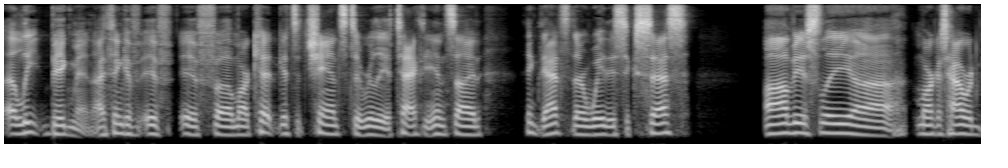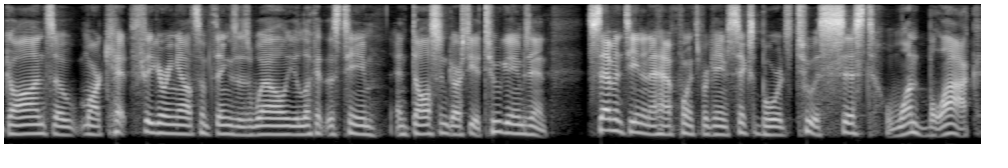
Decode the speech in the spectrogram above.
elite big men. I think if if if uh, Marquette gets a chance to really attack the inside, I think that's their way to success. Obviously, uh, Markus Howard gone, so Marquette figuring out some things as well. You look at this team and Dawson Garcia, two games in, 17 and a half points per game, six boards, two assists, one block.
